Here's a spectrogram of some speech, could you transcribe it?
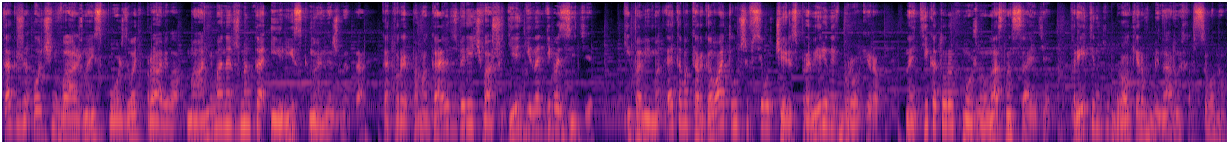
Также очень важно использовать правила money менеджмента и риск менеджмента, которые помогают сберечь ваши деньги на депозите. И помимо этого торговать лучше всего через проверенных брокеров, найти которых можно у нас на сайте в рейтинге брокеров бинарных опционов.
